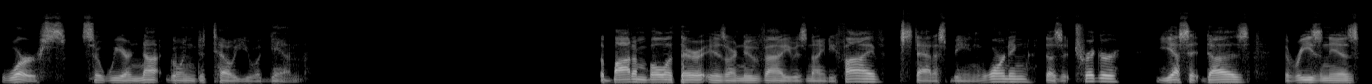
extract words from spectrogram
worse, so we are not going to tell you again. The bottom bullet there is our new value is 95, status being warning. Does it trigger? Yes, it does. The reason is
